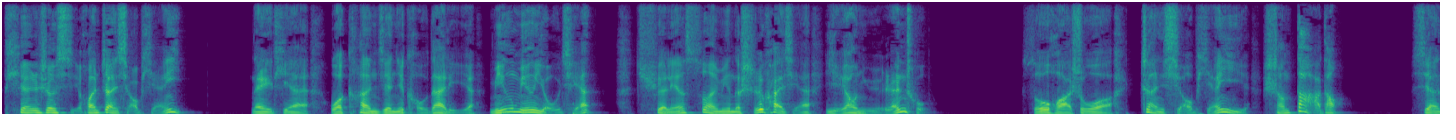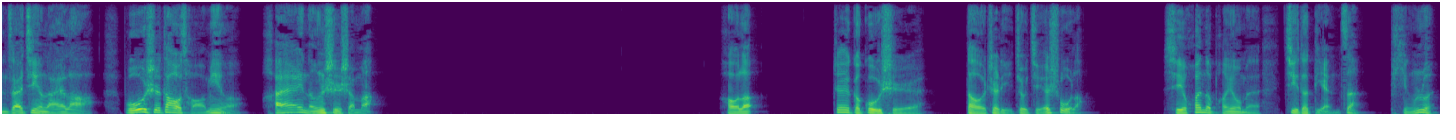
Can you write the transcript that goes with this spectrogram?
天生喜欢占小便宜。那天我看见你口袋里明明有钱，却连算命的十块钱也要女人出。俗话说，占小便宜上大当。现在进来了，不是稻草命，还能是什么？”好了，这个故事到这里就结束了。喜欢的朋友们，记得点赞、评论、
